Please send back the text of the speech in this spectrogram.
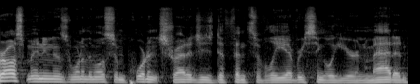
Cross manning is one of the most important strategies defensively every single year in Madden.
